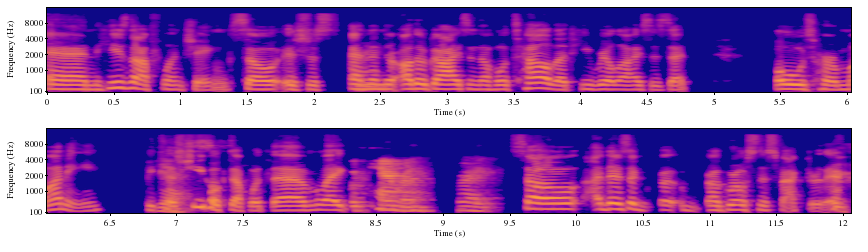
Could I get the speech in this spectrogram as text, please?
and he's not flinching. So it's just and right. then there are other guys in the hotel that he realizes that owes her money because yes. she hooked up with them like with Cameron. Right. So uh, there's a, a, a grossness factor there.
